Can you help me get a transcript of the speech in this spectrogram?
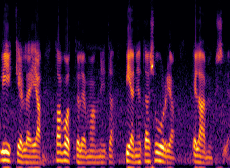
liikkeelle ja tavoittelemaan niitä pieniä tai suuria elämyksiä.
